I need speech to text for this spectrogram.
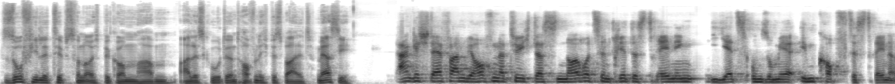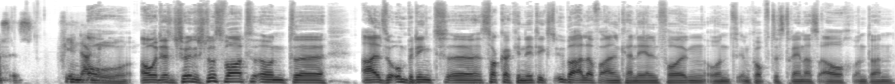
so viele Tipps von euch bekommen haben. Alles Gute und hoffentlich bis bald. Merci. Danke, Stefan. Wir hoffen natürlich, dass neurozentriertes Training jetzt umso mehr im Kopf des Trainers ist. Vielen Dank. Oh, oh das ist ein schönes Schlusswort und äh, also unbedingt äh, Soccer Kinetics überall auf allen Kanälen folgen und im Kopf des Trainers auch und dann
